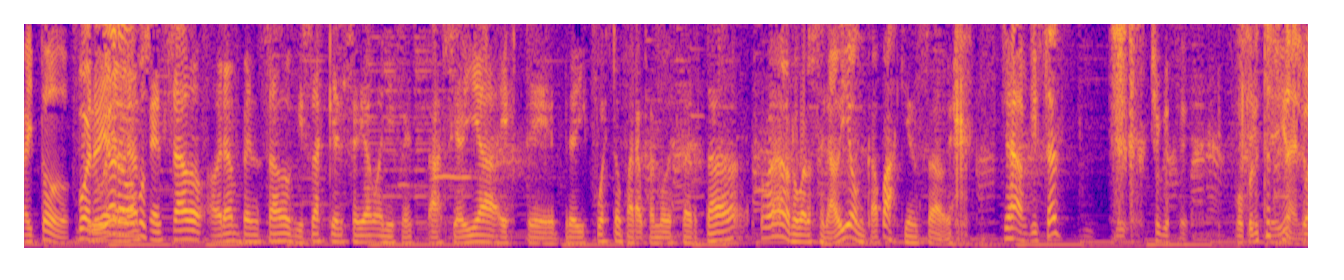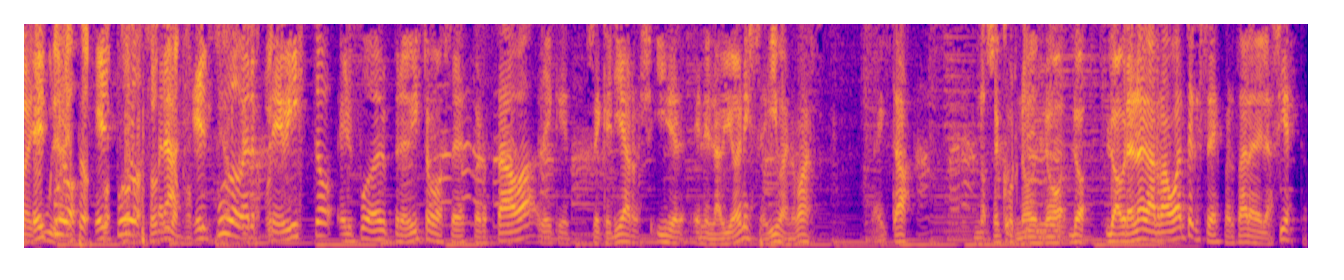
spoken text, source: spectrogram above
hay todo. Bueno, y ahora habrán vamos pensado, habrán pensado quizás que él se había manifestado, se había este predispuesto para cuando despertara a robarse el avión, capaz, quién sabe. ya, quizás yo qué sé. Oh, pero esto es Le una dio sueño. Él pudo, Esto- él pudo, pará, él pudo haber previsto, él pudo haber previsto cuando se despertaba de que se quería ir en el avión y se iba nomás. Ahí está. No sé, Porque- no, no, lo, lo habrán agarrado antes que se despertara de la siesta.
